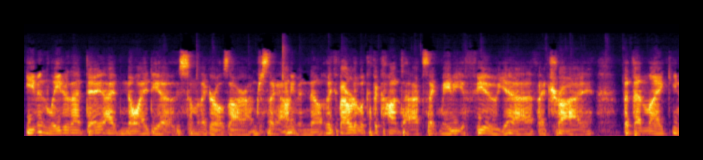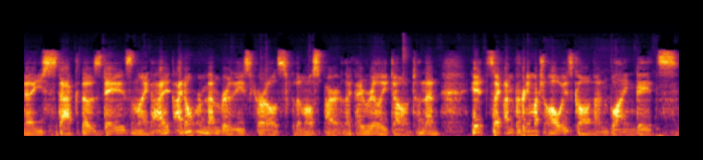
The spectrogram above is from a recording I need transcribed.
even later that day, I have no idea who some of the girls are. I'm just like, I don't even know. Like, if I were to look at the contacts, like maybe a few, yeah, if I try. But then, like, you know, you stack those days, and like, I, I don't remember these girls for the most part. Like, I really don't. And then it's like, I'm pretty much always going on blind dates.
